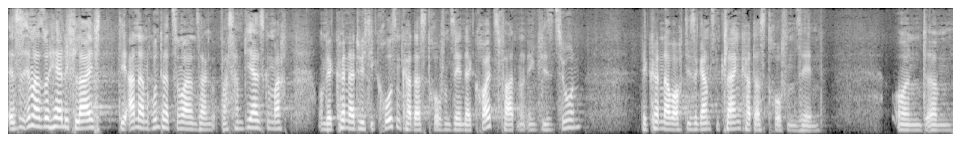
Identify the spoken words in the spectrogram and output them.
es ist immer so herrlich leicht, die anderen runterzumachen und sagen, was haben die alles gemacht? Und wir können natürlich die großen Katastrophen sehen, der Kreuzfahrten und Inquisition. Wir können aber auch diese ganzen kleinen Katastrophen sehen. Und ähm,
